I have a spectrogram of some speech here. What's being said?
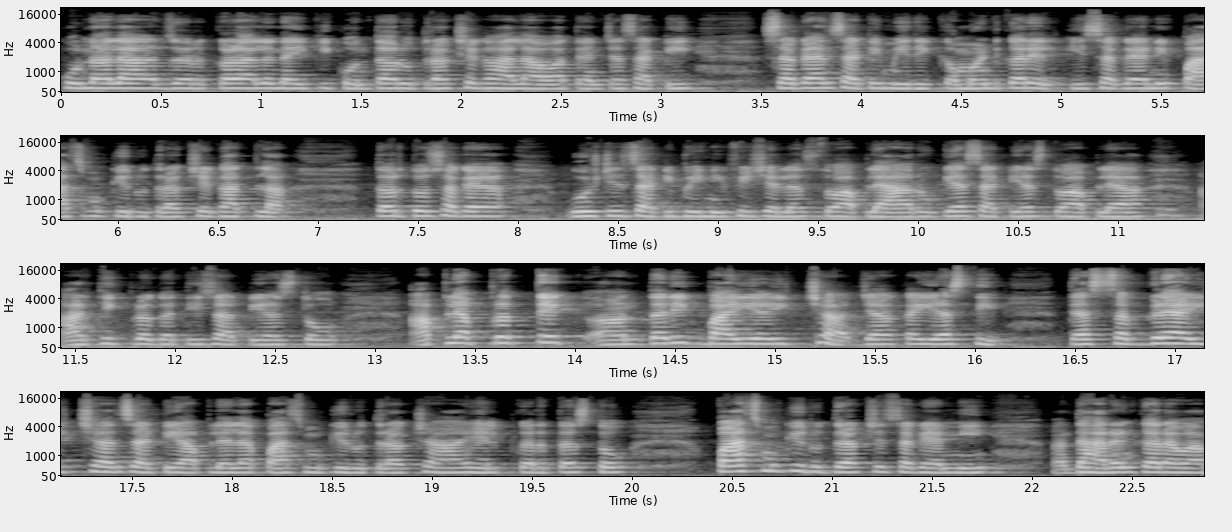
कोणाला जर कळालं नाही की कोणता रुद्राक्ष घाला हवा त्यांच्यासाठी सगळ्यांसाठी मी रिकमेंड करेल की सगळ्यांनी पाचमुखी रुद्राक्ष घातला. तर तो सगळ्या गोष्टींसाठी बेनिफिशियल असतो आपल्या आरोग्यासाठी असतो आपल्या आर्थिक प्रगतीसाठी असतो. आपल्या प्रत्येक आंतरिक बाह्य इच्छा ज्या काही असतील त्या सगळ्या इच्छांसाठी आपल्याला पाचमुखी रुद्राक्ष हा हेल्प करत असतो. पाचमुखी रुद्राक्ष सगळ्यांनी धारण करावा.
